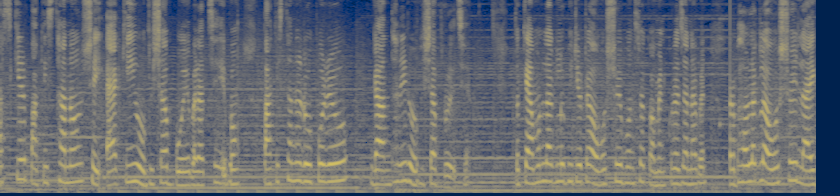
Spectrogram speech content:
আজকের পাকিস্তানও সেই একই অভিশাপ বয়ে বেড়াচ্ছে এবং পাকিস্তানের উপরেও গান্ধারীর অভিশাপ রয়েছে। তো কেমন লাগল ভিডিওটা? অবশ্যই বন্ধুরা কমেন্ট করে জানাবেন। আর ভালো লাগলে অবশ্যই লাইক,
